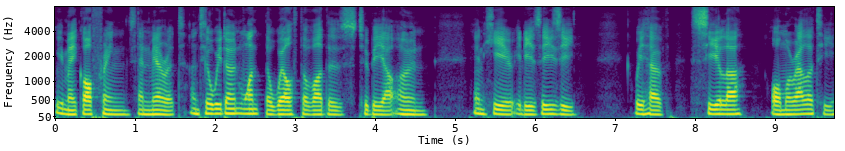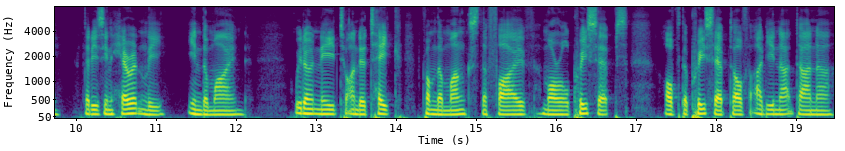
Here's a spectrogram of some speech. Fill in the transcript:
We make offerings and merit until we don't want the wealth of others to be our own. And here it is easy. We have sila or morality that is inherently in the mind. We don't need to undertake from the monks the five moral precepts of the precept of adinnadana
